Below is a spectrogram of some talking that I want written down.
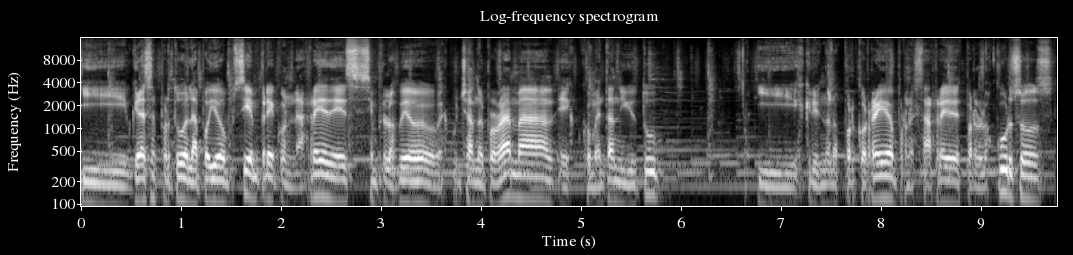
Y gracias por todo el apoyo siempre con las redes. Siempre los veo escuchando el programa, eh, comentando en YouTube y escribiéndonos por correo, por nuestras redes, por los cursos.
